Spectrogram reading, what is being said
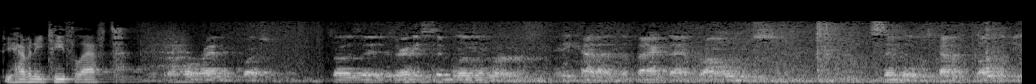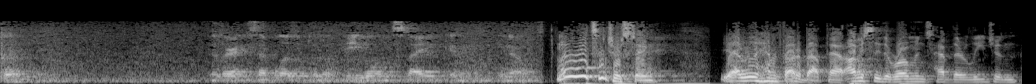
do you have any teeth left? One more random question. So is, it, is there any symbolism or any kind of, the fact that Rome's symbol was kind of golden eagle? Is there any symbolism to the eagle and the snake and, you know, Well, that's interesting. Yeah, I really haven't thought about that. Obviously, the Romans have their legion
